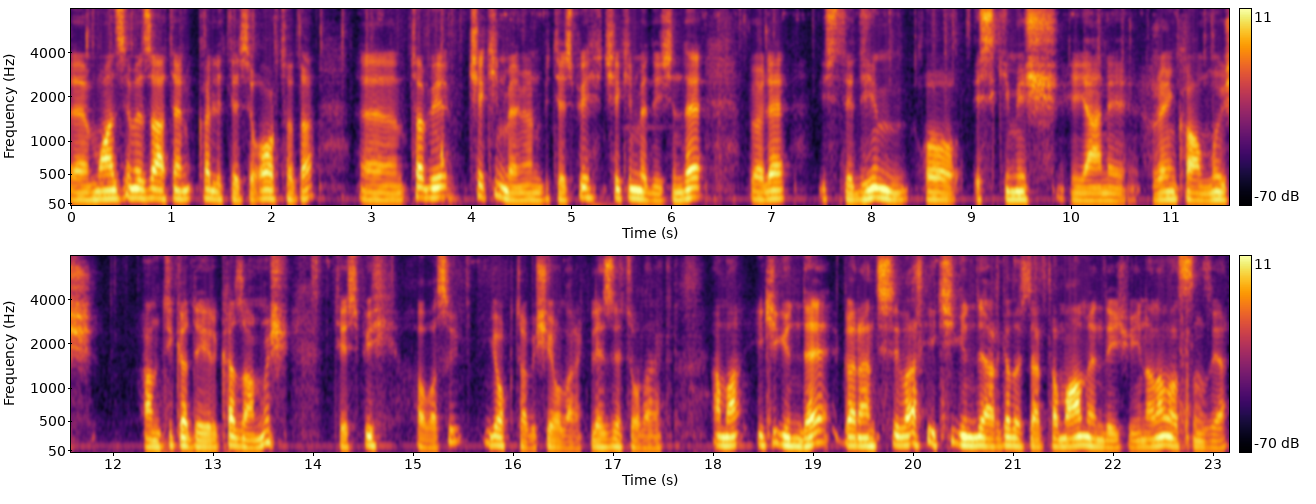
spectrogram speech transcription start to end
Ee, malzeme zaten kalitesi ortada. Ee, tabii çekilmeyen bir tesbih. Çekilmediği için de böyle istediğim o eskimiş yani renk almış, antika değeri kazanmış tesbih havası yok tabii şey olarak, lezzet olarak. Ama iki günde garantisi var. İki günde arkadaşlar tamamen değişiyor. İnanamazsınız ya.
